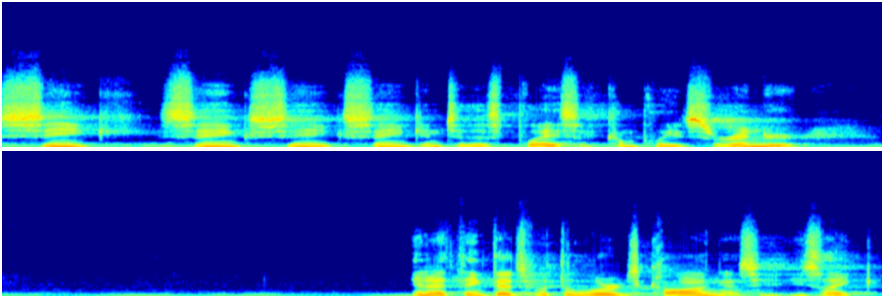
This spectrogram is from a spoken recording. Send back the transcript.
sink, sink, sink, sink into this place of complete surrender. And I think that's what the Lord's calling us. He's like,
